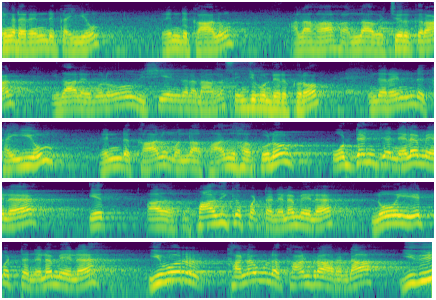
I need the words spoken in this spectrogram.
எங்களோட ரெண்டு கையும் ரெண்டு காலும் அழகாக அல்லா வச்சுருக்கிறான். இதால் எவ்வளோ விஷயங்களை நாங்கள் செஞ்சு கொண்டிருக்கிறோம். இந்த ரெண்டு கையும் ரெண்டு காலும் அல்லா பாதுகாக்கணும். உடைஞ்ச நிலைமையில் எத் பாதிக்கப்பட்ட நிலைமையில் நோய் ஏற்பட்ட நிலைமையில் இவர் கனவுல காண்றாருண்டா இது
